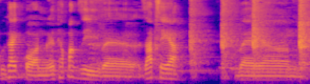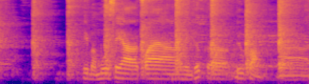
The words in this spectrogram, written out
quý khách còn cái thắc mắc gì về giáp xe? Về ờ, khi mà mua xe qua hình thức ờ, bưu phẩm mà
